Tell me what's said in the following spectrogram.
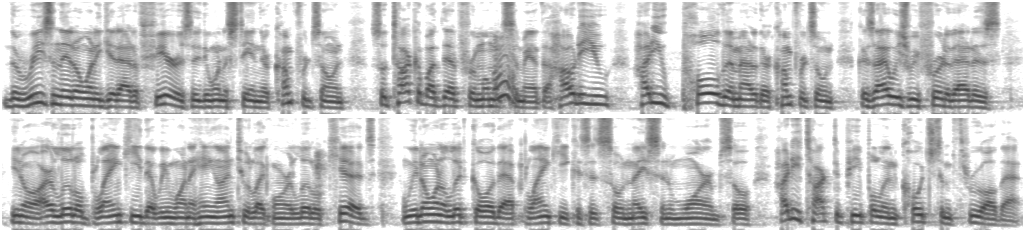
the reason they don't want to get out of fear is they want to stay in their comfort zone. So, talk about that for a moment, Samantha. How do you how do you pull them out of their comfort zone? Because I always refer to that as you know our little blankie that we want to hang on to, like when we're little kids, and we don't want to let go of that blankie because it's so nice and warm. So, how do you talk to people and coach them through all that?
